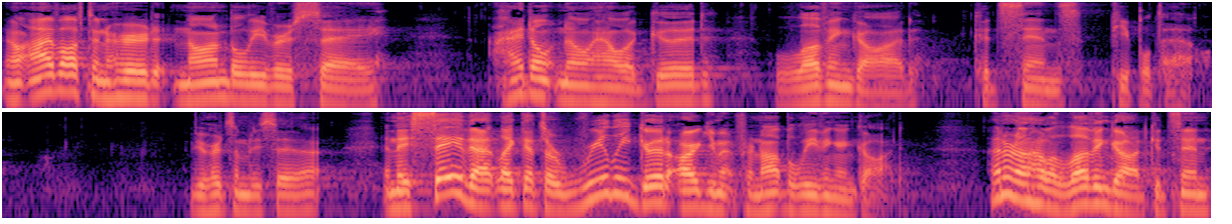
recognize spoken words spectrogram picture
Now, I've often heard non believers say, I don't know how a good, loving God could send people to hell. Have you heard somebody say that? And they say that like that's a really good argument for not believing in God. I don't know how a loving God could send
